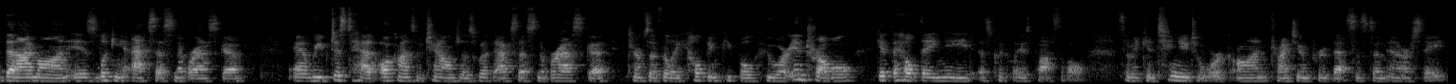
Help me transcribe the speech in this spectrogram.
that I'm on is looking at Access Nebraska. And we've just had all kinds of challenges with Access Nebraska in terms of really helping people who are in trouble get the help they need as quickly as possible. So we continue to work on trying to improve that system in our state.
